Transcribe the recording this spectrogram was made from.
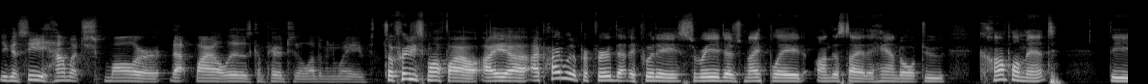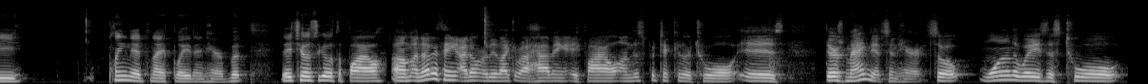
you can see how much smaller that file is compared to the Leatherman Wave. So pretty small file. I, uh, I probably would have preferred that they put a serrated edge knife blade on this side of the handle to complement the plain edge knife blade in here, but they chose to go with the file. Um, another thing I don't really like about having a file on this particular tool is there's magnets in here. So one of the ways this tool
